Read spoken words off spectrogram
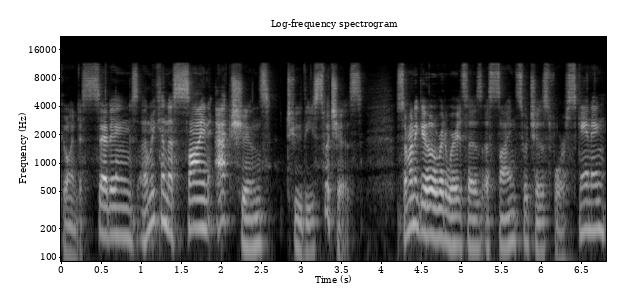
go into settings, and we can assign actions to these switches. So I'm going to go over to where it says assign switches for scanning.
